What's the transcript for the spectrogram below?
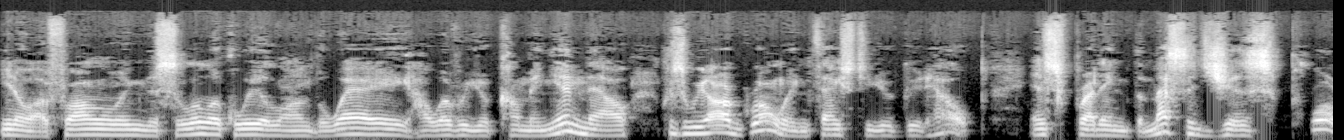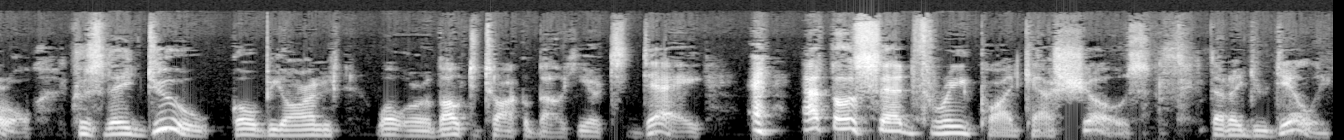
you know are following the soliloquy along the way however you're coming in now because we are growing thanks to your good help and spreading the messages plural because they do go beyond what we're about to talk about here today at those said three podcast shows that I do daily.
